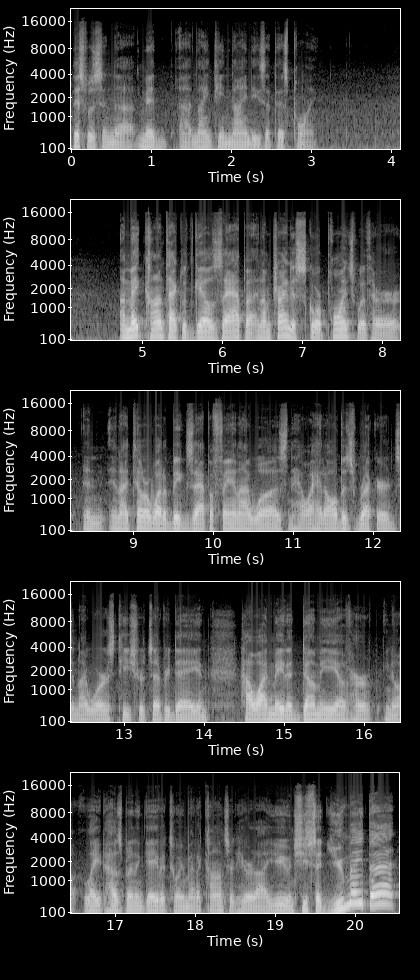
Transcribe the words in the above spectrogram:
This was in the mid uh, 1990s at this point. I make contact with Gail Zappa and I'm trying to score points with her and, and I tell her what a big Zappa fan I was and how I had all of his records and I wore his t-shirts every day and how I made a dummy of her, you know, late husband and gave it to him at a concert here at IU and she said, "You made that?"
